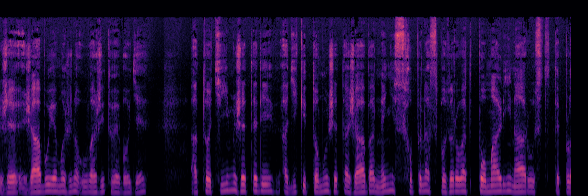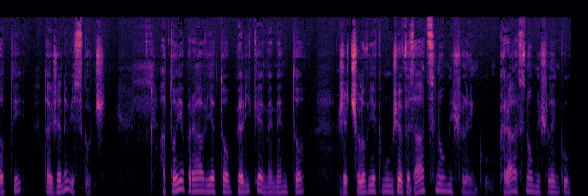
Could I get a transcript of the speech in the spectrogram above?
že žábu je možno uvařit ve vodě, a to tím, že tedy a díky tomu, že ta žába není schopna spozorovat pomalý nárůst teploty, takže nevyskočí. A to je právě to veliké memento, že člověk může vzácnou myšlenku, krásnou myšlenku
